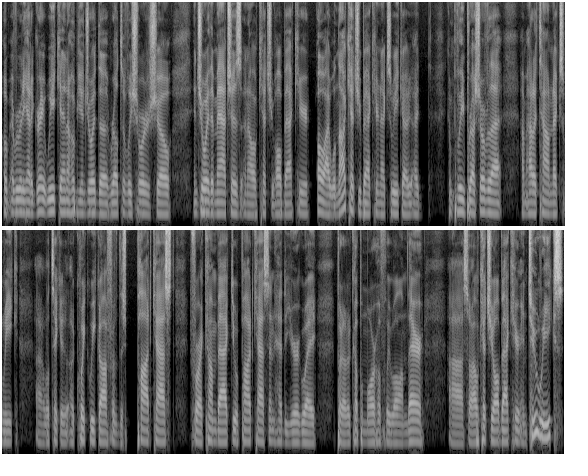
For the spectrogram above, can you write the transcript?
Hope everybody had a great weekend. I hope you enjoyed the relatively shorter show. Enjoy the matches, and I'll catch you all back here. Oh, I will not catch you back here next week. I, I completely brush over that. I'm out of town next week. Uh, we'll take a, a, quick week off of the podcast before I come back, do a podcast, and head to Uruguay. Put out a couple more, hopefully, while I'm there. Uh, so I'll catch you all back here in two weeks.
